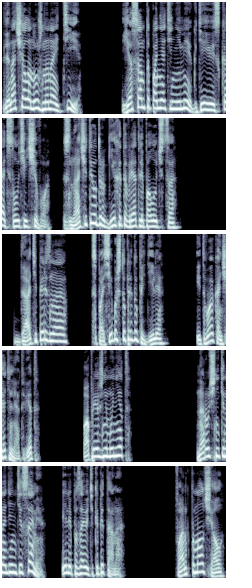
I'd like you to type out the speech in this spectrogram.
для начала нужно найти. Я сам-то понятия не имею, где ее искать в случае чего. Значит, и у других это вряд ли получится. Да, теперь знаю. Спасибо, что предупредили. И твой окончательный ответ? По-прежнему нет. Наручники наденете сами или позовете капитана? Фанк помолчал,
